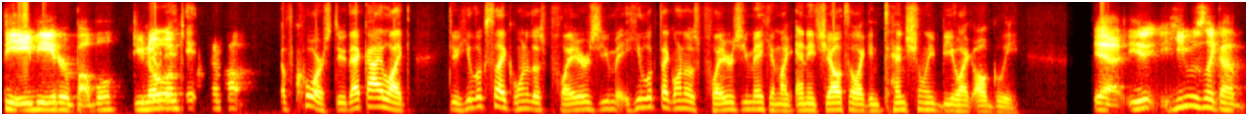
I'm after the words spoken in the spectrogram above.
the aviator bubble. Do you know Dude, what I'm it- talking about? Of course, dude. That guy, like, dude, he looks like one of those players you make. He looked like one of those players you make in like NHL to like intentionally be like ugly. Yeah, he, he was like a.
